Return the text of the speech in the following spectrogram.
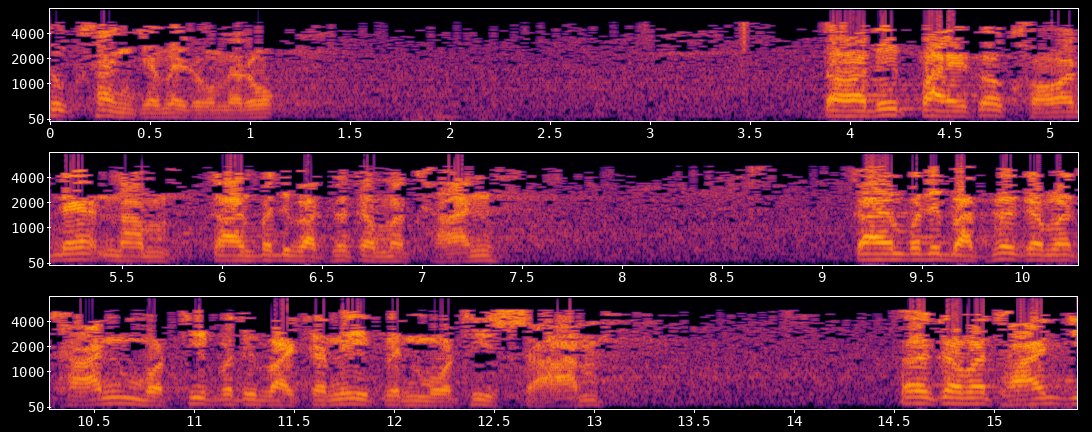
ทุกท่านจะไม่ลงนรก ต่อนนี้ไปก็ขอแนะนำการปฏิบัติเพื่อกรรมฐาน การปฏิบัติเพื่อกรรมฐานหมดที่ปฏิบัติกันนี่เป็นหมวดที่สามเพื่อกรรมฐานจ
